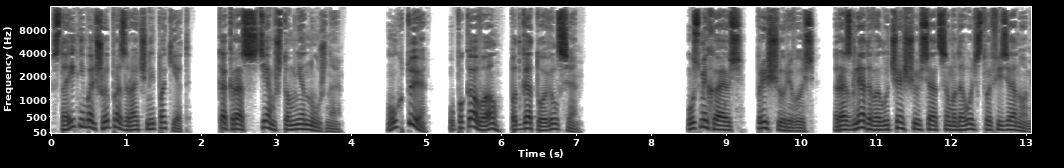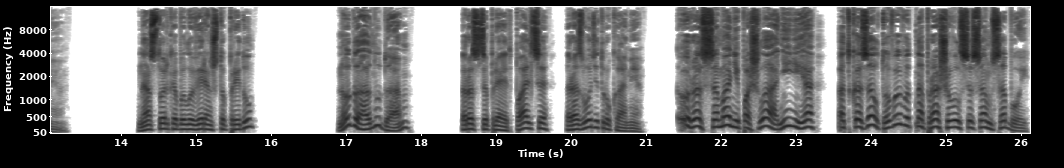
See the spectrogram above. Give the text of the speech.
стоит небольшой прозрачный пакет, как раз с тем, что мне нужно. Ух ты! Упаковал, подготовился. Усмехаюсь, прищуриваюсь, разглядывая лучащуюся от самодовольства физиономию. Настолько был уверен, что приду? «Ну да, ну да», — расцепляет пальцы, разводит руками. «Раз сама не пошла, а не я отказал, то вывод напрашивался сам собой».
